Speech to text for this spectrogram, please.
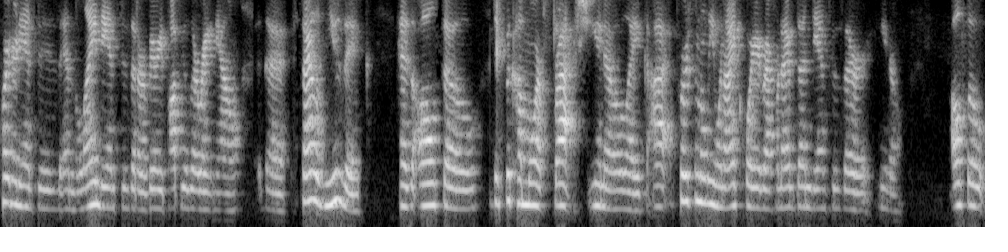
partner dances and the line dances that are very popular right now, the style of music has also just become more fresh. You know, like I, personally, when I choreograph, when I've done dances that are, you know, also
